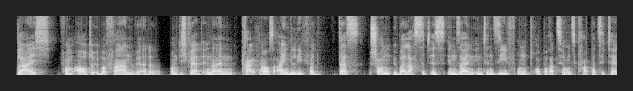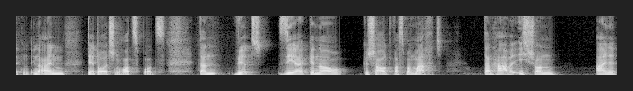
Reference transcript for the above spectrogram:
gleich vom Auto überfahren werde und ich werde in ein Krankenhaus eingeliefert, das schon überlastet ist in seinen Intensiv- und Operationskapazitäten, in einem der deutschen Hotspots, dann wird sehr genau geschaut, was man macht. Dann habe ich schon eine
